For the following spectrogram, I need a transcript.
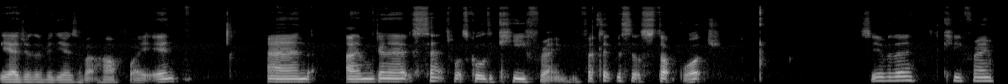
the edge of the video is about halfway in. And I'm going to set what's called a keyframe. If I click this little stopwatch, see over there, keyframe?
